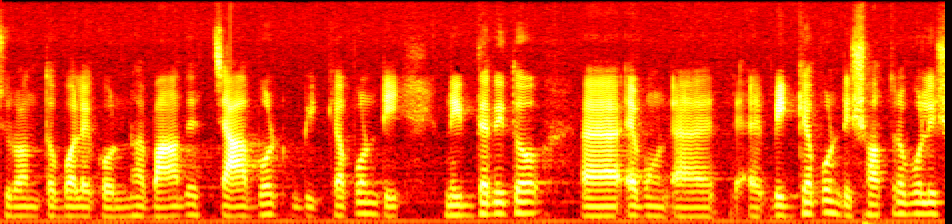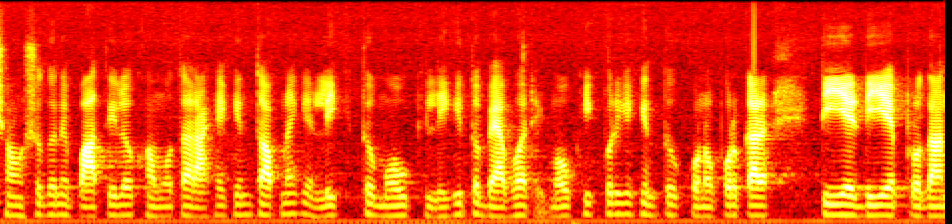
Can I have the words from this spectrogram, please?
চূড়ান্ত বলে গণ্য হয় বাংলাদেশ চা বোর্ড বিজ্ঞাপনটি নির্ধারিত এবং বিজ্ঞাপনটি সত্রবলী সংশোধনে বাতিল ক্ষমতা রাখে, কিন্তু আপনাকে লিখিত মৌখিক, লিখিত ব্যবহারে মৌখিক পরীক্ষা কিন্তু কোনো প্রকার টিএডিএ প্রদান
